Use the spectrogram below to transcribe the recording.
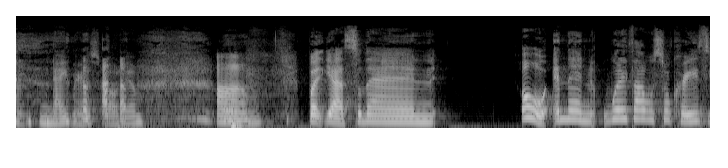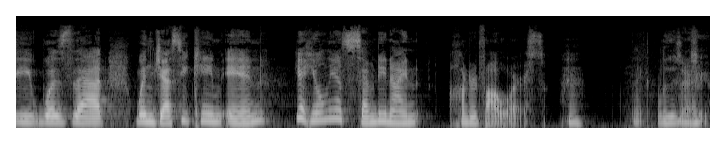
Nightmares about him. Um, but yeah, so then Oh, and then what I thought was so crazy was that when Jesse came in, yeah, he only has 7,900 followers. Hmm. Like loser. Let me see.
